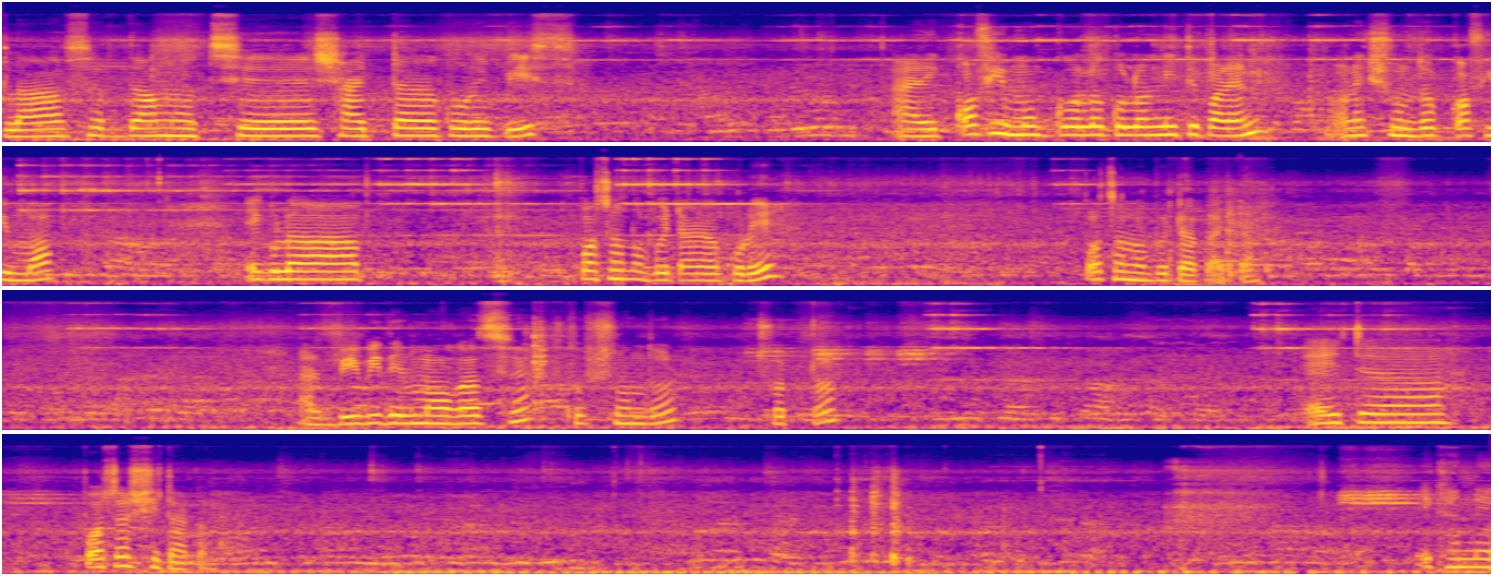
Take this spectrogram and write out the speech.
গ্লাসের দাম হচ্ছে ষাট টাকা করে পিস। আর এই কফি মুখগুলো গুলো নিতে পারেন। অনেক সুন্দর কফি মগ। এগুলা পঁচানব্বই টাকা করে। পঁচানব্বই টাকা এটা। আর বেবিদের মগ আছে, খুব সুন্দর, ছোট্ট। এইটা পঁচাশি টাকা। এখানে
